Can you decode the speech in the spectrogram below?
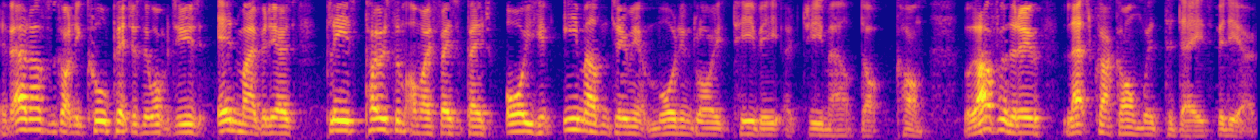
If anyone else has got any cool pictures they want me to use in my videos, please post them on my Facebook page or you can email them to me at mordianglorytv at gmail.com. Without further ado, let's crack on with today's video.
